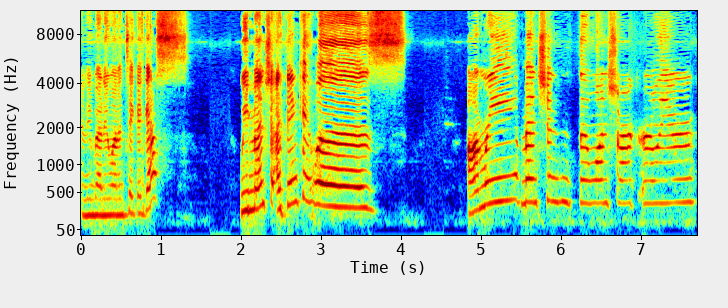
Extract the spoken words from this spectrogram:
Anybody want to take a guess? We mentioned, I think it was Omri mentioned the one shark earlier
